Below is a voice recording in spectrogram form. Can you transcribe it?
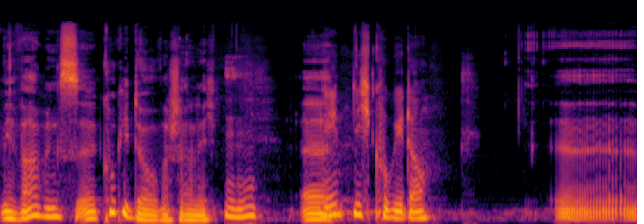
Mir war übrigens äh, Cookie Dough wahrscheinlich. Mhm. Äh, nee, nicht Cookie Dough. äh,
